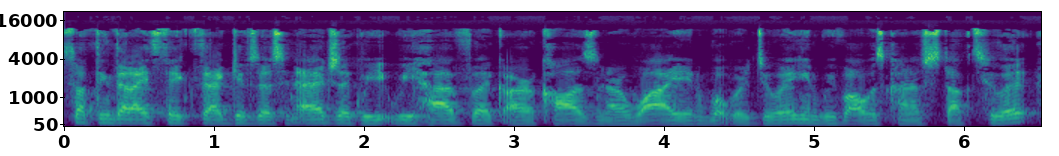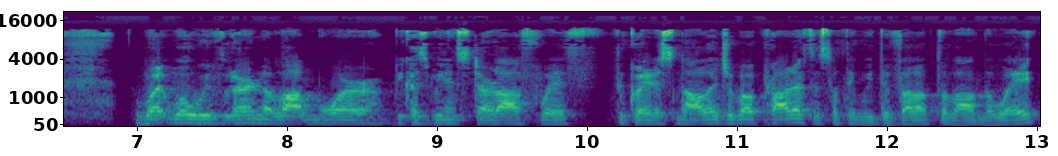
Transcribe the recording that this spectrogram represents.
something that I think that gives us an edge. Like we, we have like our cause and our why and what we're doing and we've always kind of stuck to it. What, what we've learned a lot more because we didn't start off with the greatest knowledge about product. is something we developed along the way.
